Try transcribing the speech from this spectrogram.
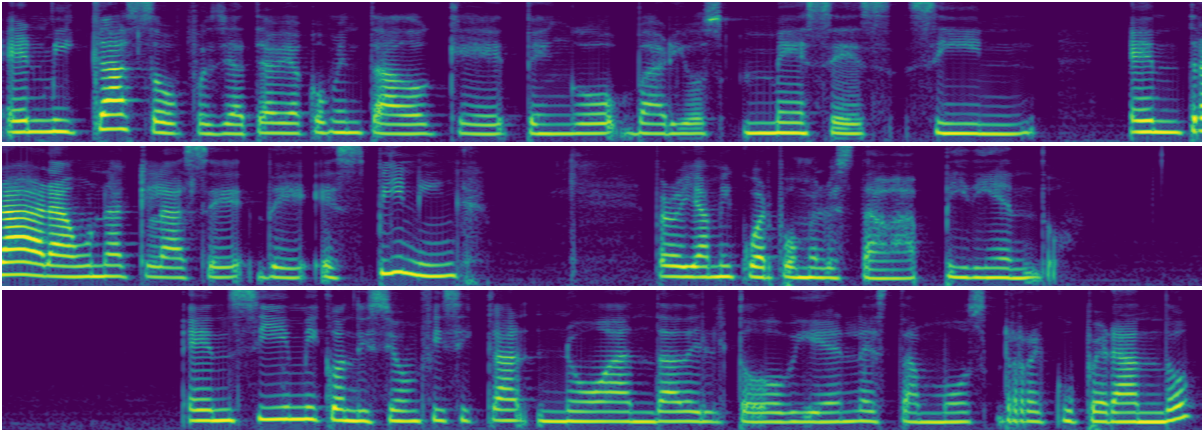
En mi caso, pues ya te había comentado que tengo varios meses sin entrar a una clase de spinning, pero ya mi cuerpo me lo estaba pidiendo. En sí mi condición física no anda del todo bien, la estamos recuperando.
